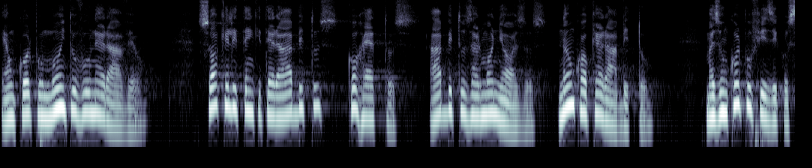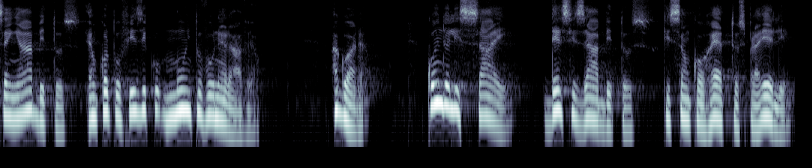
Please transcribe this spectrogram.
é um corpo muito vulnerável. Só que ele tem que ter hábitos corretos, hábitos harmoniosos, não qualquer hábito. Mas um corpo físico sem hábitos é um corpo físico muito vulnerável. Agora, quando ele sai desses hábitos que são corretos para ele,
